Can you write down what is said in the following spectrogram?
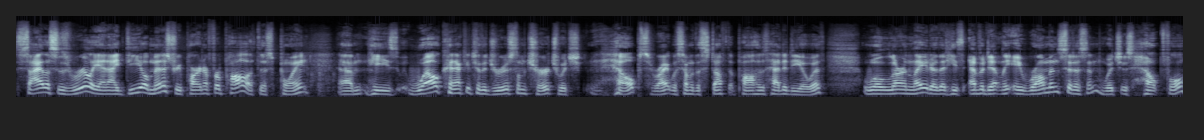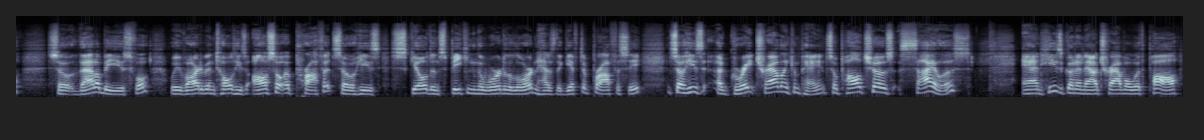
Silas is really an ideal ministry partner for Paul at this point. Um, he's well connected to the Jerusalem church, which helps, right, with some of the stuff that Paul has had to deal with. We'll learn later that he's evidently a Roman citizen, which is helpful. So that'll be useful. We've already been told he's also a prophet, so he's skilled in speaking the word of the Lord and has the gift of prophecy. And so he's a great traveling companion. So Paul chose Silas and he's going to now travel with Paul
